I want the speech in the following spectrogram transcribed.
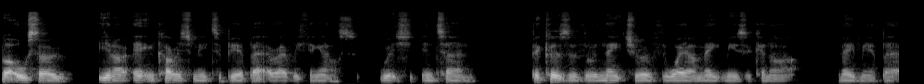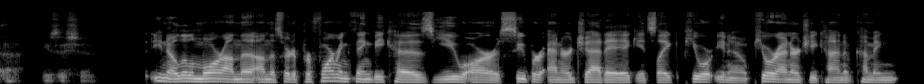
but also you know, it encouraged me to be a better everything else, which in turn, because of the nature of the way I make music and art, made me a better musician you know a little more on the on the sort of performing thing because you are super energetic. It's like pure you know pure energy kind of coming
